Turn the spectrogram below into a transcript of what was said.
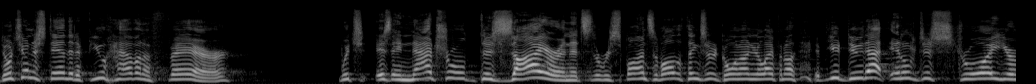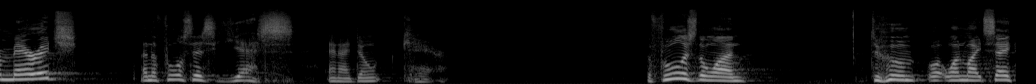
Don't you understand that if you have an affair, which is a natural desire and it's the response of all the things that are going on in your life and all. If you do that, it'll destroy your marriage. And the fool says, Yes, and I don't care. The fool is the one to whom what one might say, Do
